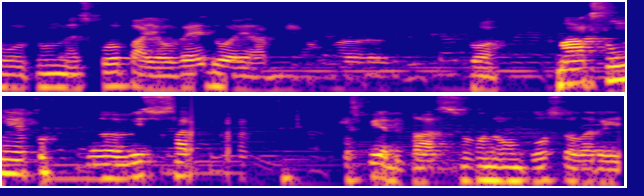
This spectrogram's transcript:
un, un mēs kopā jau veidojām to mākslinieku visu sarunu, kas piedalās, un, un plus vēl arī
